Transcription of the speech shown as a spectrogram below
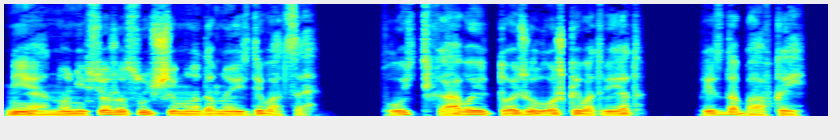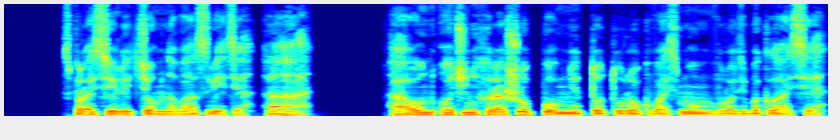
Не, ну не все же сущему надо мной издеваться. Пусть хавает той же ложкой в ответ, с добавкой. Спросили темного о свете, ага. А он очень хорошо помнит тот урок в восьмом вроде бы классе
